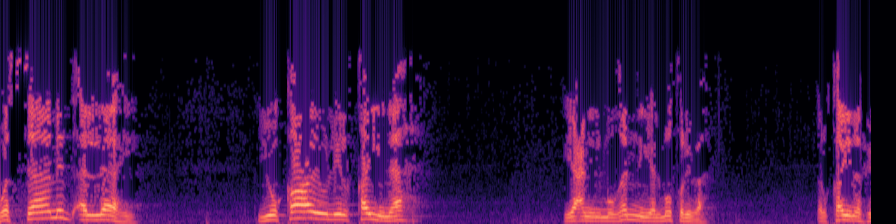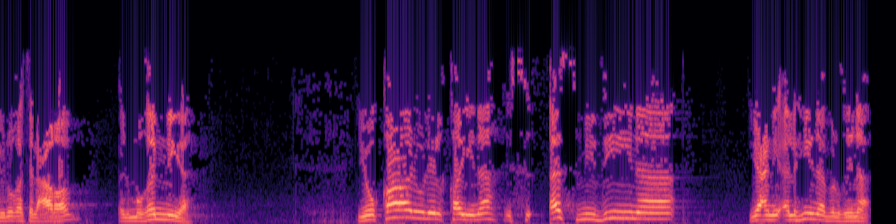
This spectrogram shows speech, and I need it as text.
والسامد اللاهي. يقال للقينة يعني المغنية المطربة القينة في لغة العرب المغنية. يقال للقينة أسمدينا يعني ألهينا بالغناء.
